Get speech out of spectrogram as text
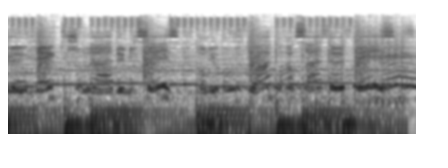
De grec, toujours là, 2016. Tant mieux pour toi, content que ça te plaise.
